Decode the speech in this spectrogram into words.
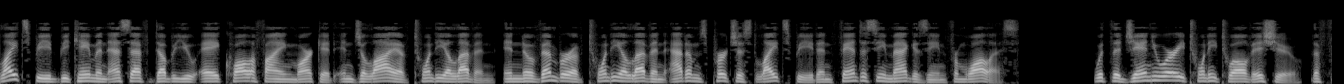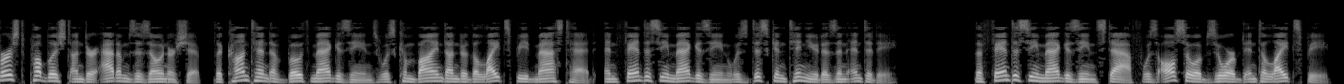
Lightspeed became an SFWA qualifying market in July of 2011. In November of 2011, Adams purchased Lightspeed and Fantasy magazine from Wallace. With the January 2012 issue, the first published under Adams's ownership, the content of both magazines was combined under the Lightspeed masthead, and Fantasy magazine was discontinued as an entity. The Fantasy magazine staff was also absorbed into Lightspeed.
